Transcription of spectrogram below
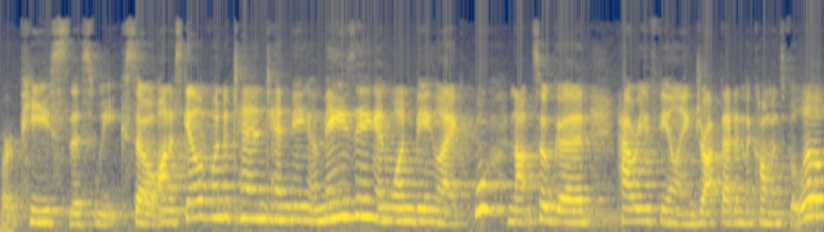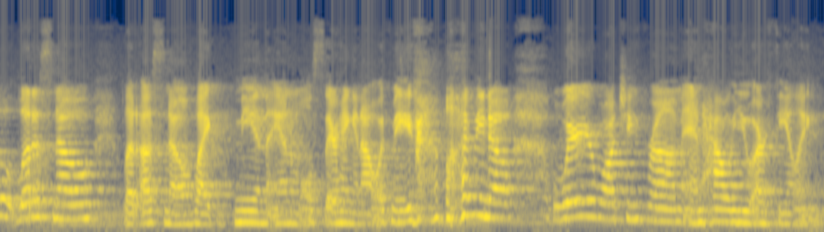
or at peace this week? So on a scale of one to 10, 10 being amazing and one being like, whew, not so good, how are you feeling? Drop that in the comments below. Let us know, let us know, like me and the animals, they're hanging out with me. let me know where you're watching from and how you are feeling.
